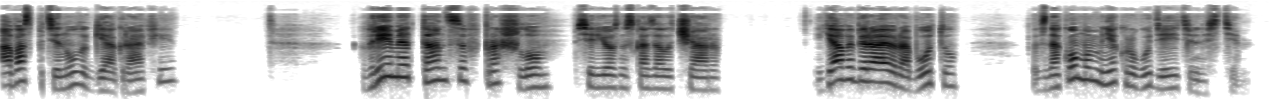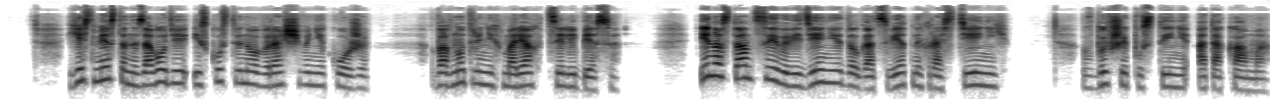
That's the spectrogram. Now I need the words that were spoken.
а вас потянуло к географии». «Время танцев прошло», — серьезно сказала Чара. «Я выбираю работу, в знакомом мне кругу деятельности. Есть место на заводе искусственного выращивания кожи во внутренних морях Целебеса и на станции выведения долгоцветных растений в бывшей пустыне Атакама.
